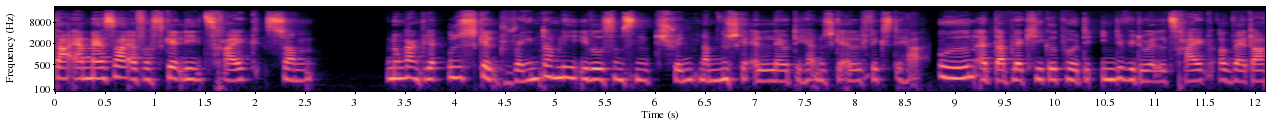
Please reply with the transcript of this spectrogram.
der er masser af forskellige træk, som nogle gange bliver udskældt randomly, I ved, som sådan en trend, når nu skal alle lave det her, nu skal alle fikse det her, uden at der bliver kigget på det individuelle træk, og hvad der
